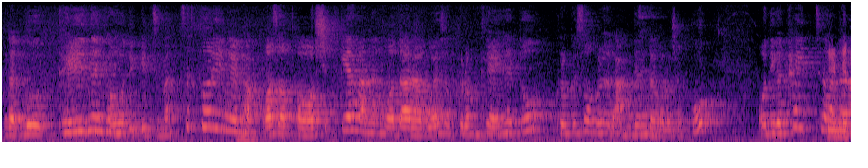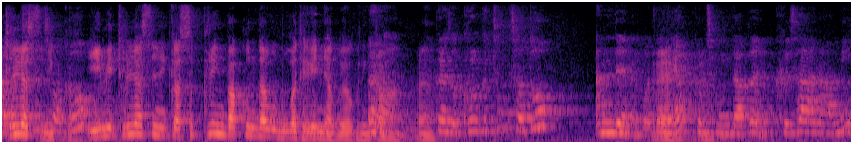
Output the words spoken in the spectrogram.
그러니까 뭐 되는 경우도 있겠지만 스프링을 바꿔서 더 쉽게 하는 거다라고 해서 그렇게 해도 그렇게 수업을 해도 안 된다 그러셨고, 어디가 타이트하다라고 이미 틀렸으니까. 퉁쳐도 이미 틀렸으니까 스프링 바꾼다고 뭐가 되겠냐고요. 그러니까. 네. 예. 그래서 그렇게 퉁쳐도 안 되는 거잖아요. 네. 그럼 네. 정답은 그 사람이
